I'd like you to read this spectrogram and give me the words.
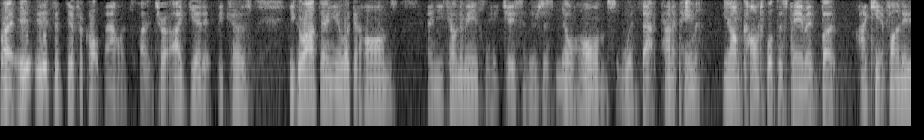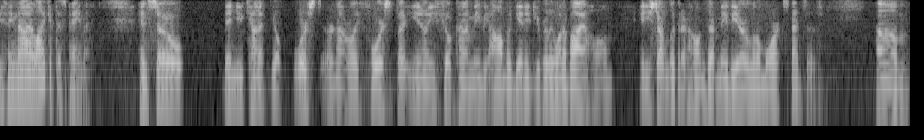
Right. It, it is a difficult balance. I, tr- I get it because you go out there and you look at homes and you come to me and say, "Hey, Jayson, there's just no homes with that kind of payment. You know, I'm comfortable with this payment, but I can't find anything that I like at this payment." And so then you kind of feel forced, or not really forced, but you know, you feel kind of maybe obligated. You really want to buy a home, and you start looking at homes that maybe are a little more expensive. Um,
